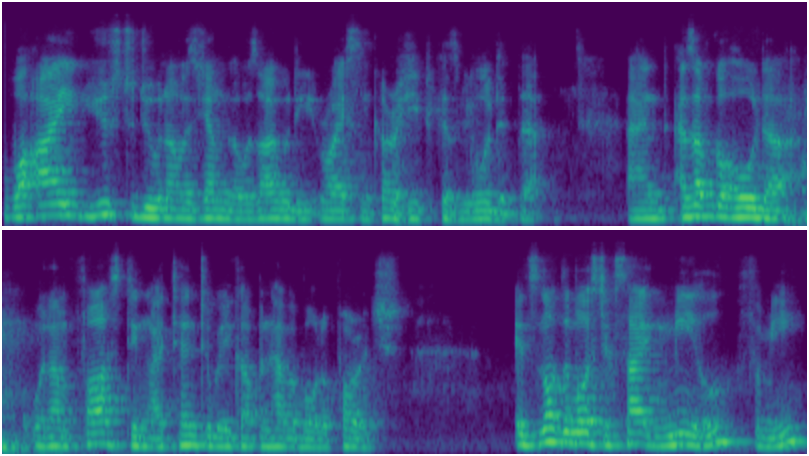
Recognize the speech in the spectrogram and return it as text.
what I used to do when I was younger was I would eat rice and curry because we all did that. And as I've got older, when I'm fasting, I tend to wake up and have a bowl of porridge. It's not the most exciting meal for me,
